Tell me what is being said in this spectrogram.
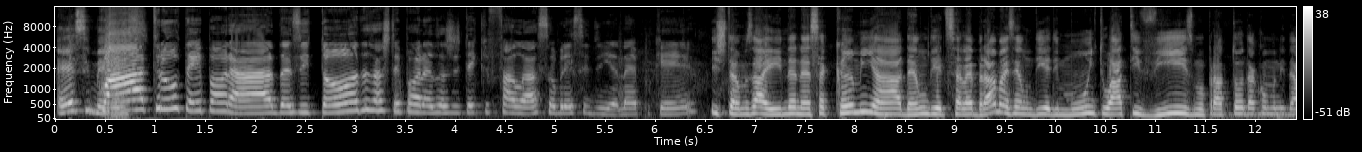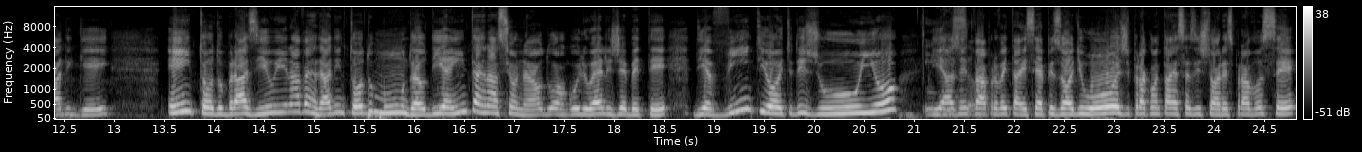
Esse mês. Quatro temporadas e todas as temporadas a gente tem que falar sobre esse dia, né? Porque Estamos ainda nessa caminhada. É um dia de celebrar, mas é um dia de muito ativismo para toda a comunidade gay em todo o Brasil e, na verdade, em todo o mundo. É o Dia Internacional do Orgulho LGBT, dia 28 de junho. E a Isso. gente vai aproveitar esse episódio hoje para contar essas histórias para você.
